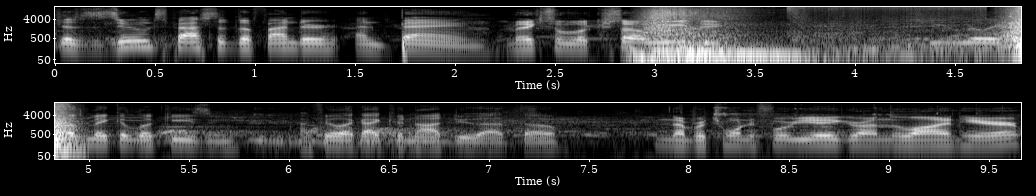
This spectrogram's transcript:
Just zooms past the defender and bang. Makes it look so easy. She really does make it look easy. I feel like I could not do that though. Number 24 Yeager on the line here.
